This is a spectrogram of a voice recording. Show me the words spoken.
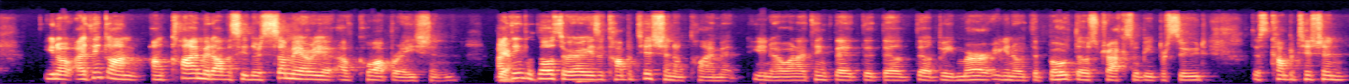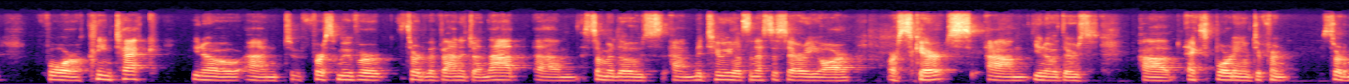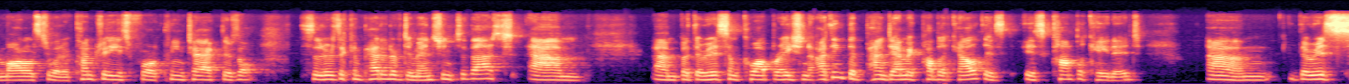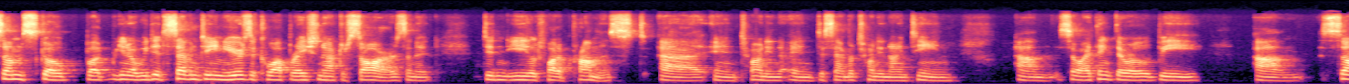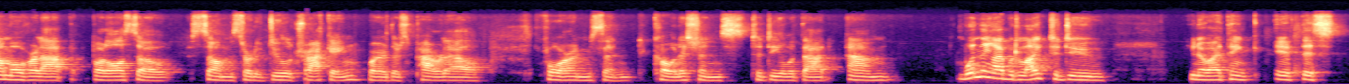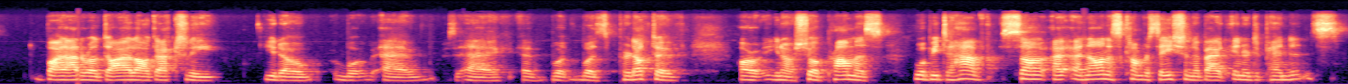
you know, I think on on climate, obviously, there's some area of cooperation. Yeah. I think there's also areas of competition on climate, you know, and I think that, that they'll they'll be mer, you know, that both those tracks will be pursued. This competition for clean tech, you know, and first mover sort of advantage on that. Um, some of those um, materials necessary are are scarce. Um, you know, there's uh, exporting of different sort of models to other countries for clean tech. There's a so there's a competitive dimension to that. Um, um, but there is some cooperation. I think the pandemic public health is is complicated. Um, there is some scope, but you know we did 17 years of cooperation after SARS, and it didn't yield what it promised uh, in 20 in December 2019. Um, so I think there will be um, some overlap, but also some sort of dual tracking where there's parallel forums and coalitions to deal with that. Um, one thing I would like to do, you know, I think if this bilateral dialogue actually, you know, uh, uh, uh, was productive or, you know, showed promise, would be to have some an honest conversation about interdependence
